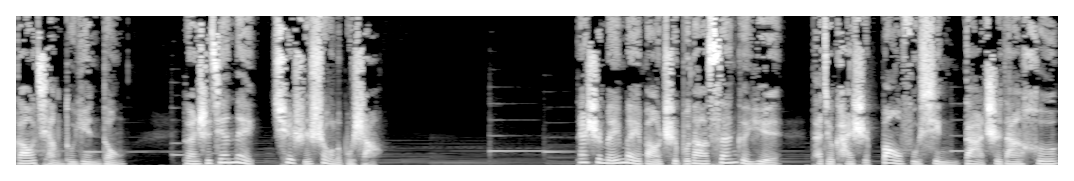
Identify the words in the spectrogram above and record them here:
高强度运动，短时间内确实瘦了不少。但是每每保持不到三个月，她就开始报复性大吃大喝，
